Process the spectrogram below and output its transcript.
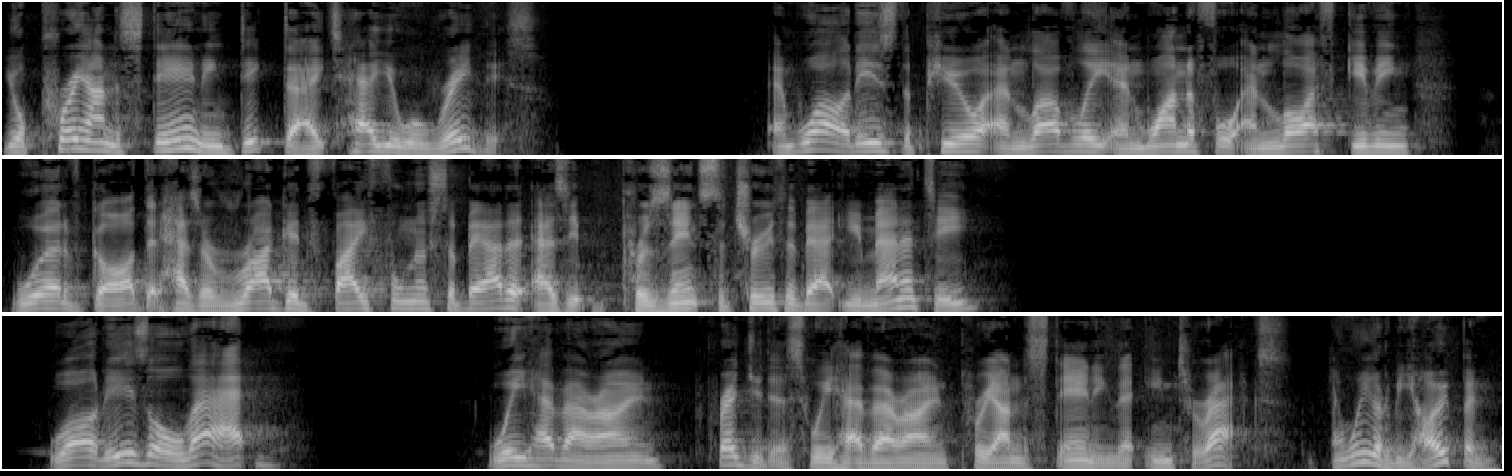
Your pre understanding dictates how you will read this. And while it is the pure and lovely and wonderful and life giving Word of God that has a rugged faithfulness about it as it presents the truth about humanity, while it is all that, we have our own prejudice, we have our own pre understanding that interacts. And we've got to be open.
